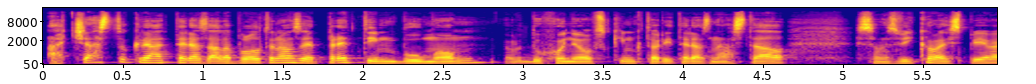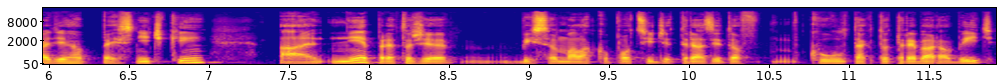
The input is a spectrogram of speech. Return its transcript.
A častokrát teraz, ale bolo to naozaj pred tým boomom duchoňovským, ktorý teraz nastal, som zvykol aj spievať jeho pesničky a nie preto, že by som mal ako pocit, že teraz je to cool, tak to treba robiť,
